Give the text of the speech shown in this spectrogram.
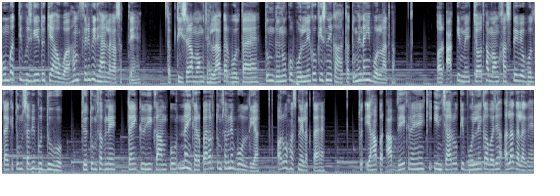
मोमबत्ती बुझ गई तो क्या हुआ? हम फिर भी ध्यान लगा सकते हैं। तब तीसरा मोंग झल्ला कर बोलता है, तुम दोनों को बोलने को किसने कहा था? तुम्हें नहीं बोलना था। और आखिर में चौथा मोंग हँसते हुए बोलता है कि, तुम सभी बुद्धू हो, जो तुम सबने तय क्यों ही काम को नहीं कर पाए और तुम सबने बोल दिया। और वो हंसने लगता है। तो यहाँ पर आप देख रहे हैं कि इन चारों के बोलने का वजह अलग अलग है,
